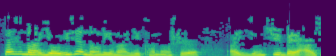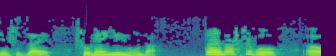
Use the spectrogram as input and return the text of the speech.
但是呢，有一些能力呢，你可能是呃已经具备，而且是在熟练应用的，但是它是否呃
